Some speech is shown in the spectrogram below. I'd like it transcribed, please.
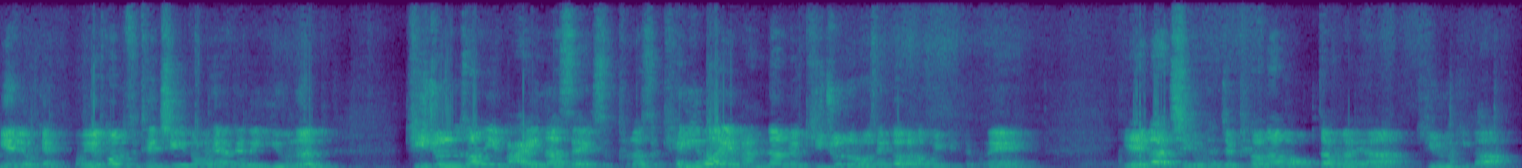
이해돼, 오케이? 그럼 역함수 대칭 이동을 해야 되는 이유는 기준선이 마이너스 x 플러스 k와의 만남을 기준으로 생각을 하고 있기 때문에 얘가 지금 현재 변화가 없단 말이야 기울기가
